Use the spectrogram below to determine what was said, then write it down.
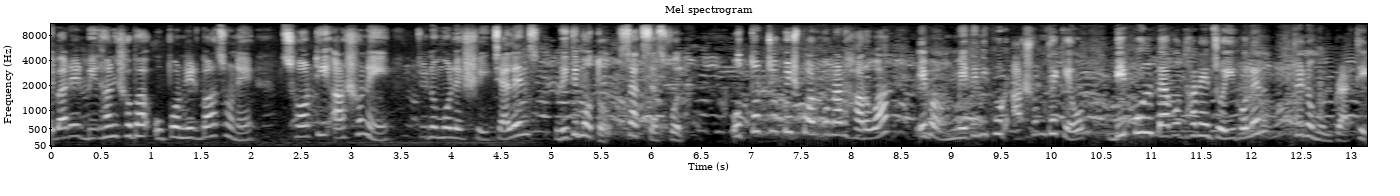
এবারের বিধানসভা উপনির্বাচনে ছটি আসনে তৃণমূলের সেই চ্যালেঞ্জ রীতিমতো সাকসেসফুল উত্তর চব্বিশ পরগনার হারোয়া এবং মেদিনীপুর আসন থেকেও বিপুল ব্যবধানে জয়ী হলেন তৃণমূল প্রার্থী।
